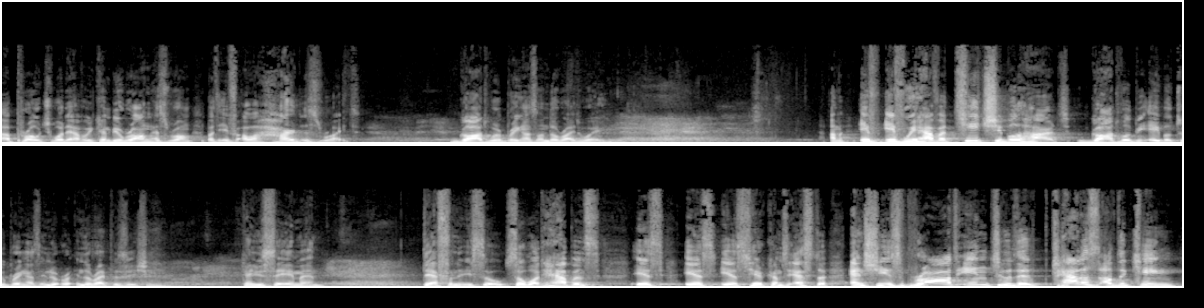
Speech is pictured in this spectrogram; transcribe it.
approach, whatever. We can be wrong as wrong. But if our heart is right, God will bring us on the right way. Um, if, if we have a teachable heart, God will be able to bring us in the, in the right position. Can you say amen? amen? Definitely so. So what happens is, is, is here comes Esther, and she is brought into the palace of the king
